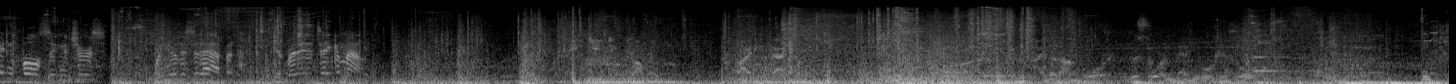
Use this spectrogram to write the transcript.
Detecting Titanfall signatures. We knew this would happen. Get ready to take them out. Heads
